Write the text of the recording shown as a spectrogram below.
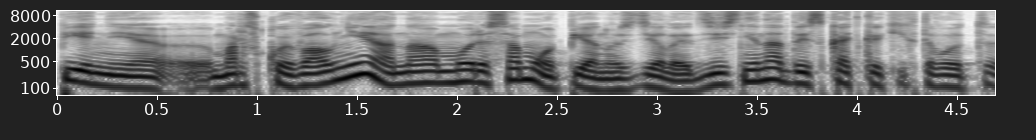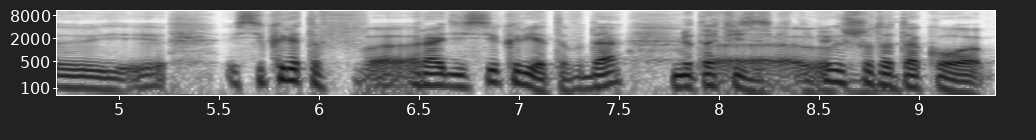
пение морской волне, она море само пену сделает. Здесь не надо искать каких-то вот секретов ради секретов, да? Метафизики. Что-то такого.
